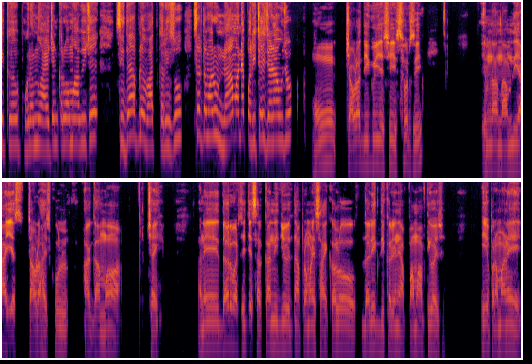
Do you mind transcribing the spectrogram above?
એક પ્રોગ્રામનું આયોજન કરવામાં આવ્યું છે. સીધા આપણે વાત કરીશું. સર, તમારું નામ અને પરિચય જણાવજો. હું ચાવડા દિગ્વિજયસિંહ ઈશ્વરસિંહ. એમના નામની આઈએસ ચાવડા હાઈસ્કૂલ આ ગામમાં છે. અને દર વર્ષે જે સરકારની જે યોજના પ્રમાણે સાયકલો દરેક દીકરીઓને આપવામાં આવતી હોય છે એ પ્રમાણે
